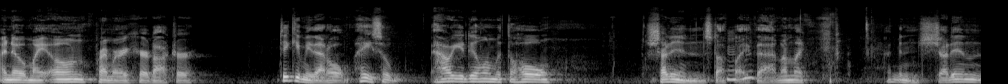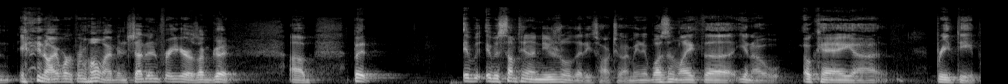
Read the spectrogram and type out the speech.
I know my own primary care doctor did give me that whole, hey, so how are you dealing with the whole shut in stuff mm-hmm. like that? And I'm like, I've been shut in. You know, I work from home. I've been shut in for years. I'm good. Um, but it, it, was something unusual that he talked to. I mean, it wasn't like the, you know, okay, uh, breathe deep,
